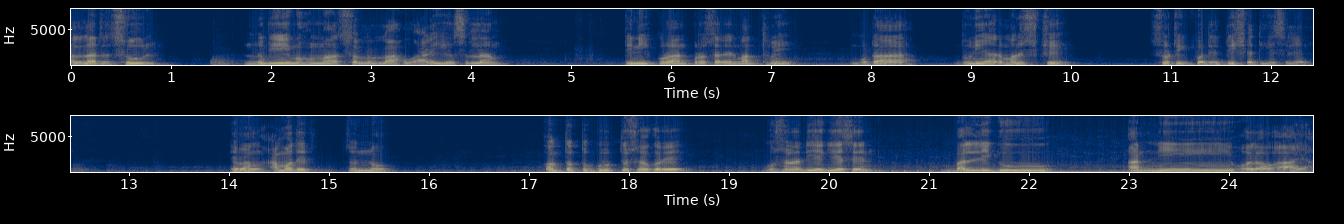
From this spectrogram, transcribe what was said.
আল্লাহ রসুল নবী মোহাম্মদ সাল্লাহ আলী আসাল্লাম তিনি কোরআন প্রচারের মাধ্যমে গোটা দুনিয়ার মানুষকে সঠিক পথে দিশা দিয়েছিলেন এবং আমাদের জন্য অন্তত গুরুত্ব সহকারে ঘোষণা দিয়ে গিয়েছেন, বাল্লিগু আন্নি ওলাও আয়া।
